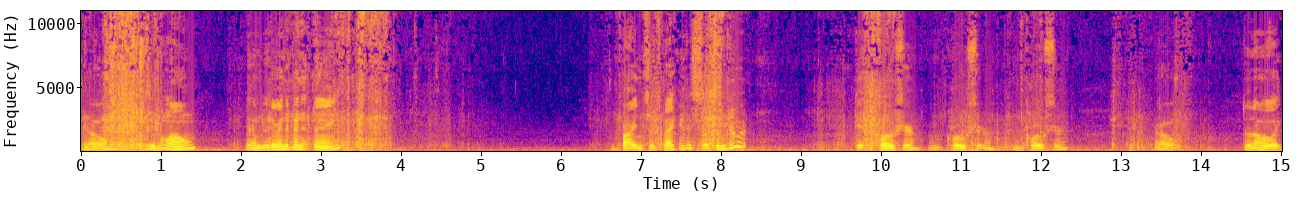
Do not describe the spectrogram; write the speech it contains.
you know, leave them alone. Let them do their independent thing. Biden sits back and just lets them do it. Getting closer and closer and closer. You know, doing the whole like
